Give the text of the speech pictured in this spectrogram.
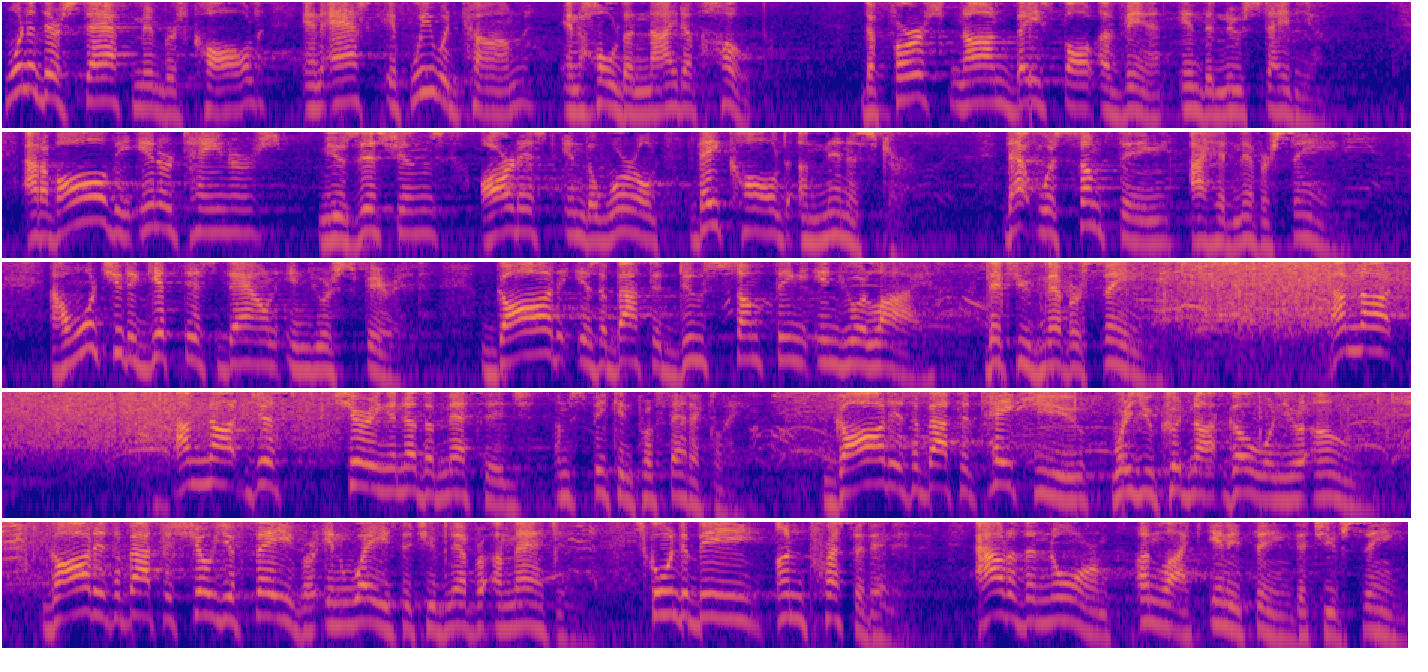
One of their staff members called and asked if we would come and hold a night of hope, the first non-baseball event in the new stadium. Out of all the entertainers, musicians, artists in the world, they called a minister. That was something I had never seen. I want you to get this down in your spirit. God is about to do something in your life that you've never seen. I'm not, I'm not just sharing another message. I'm speaking prophetically. God is about to take you where you could not go on your own. God is about to show you favor in ways that you've never imagined. It's going to be unprecedented, out of the norm, unlike anything that you've seen.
